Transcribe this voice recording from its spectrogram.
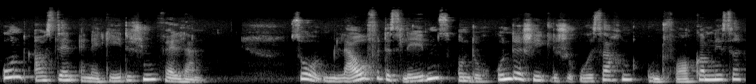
und aus den energetischen Feldern. So im Laufe des Lebens und durch unterschiedliche Ursachen und Vorkommnisse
